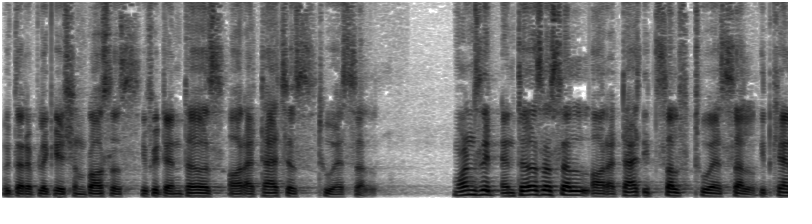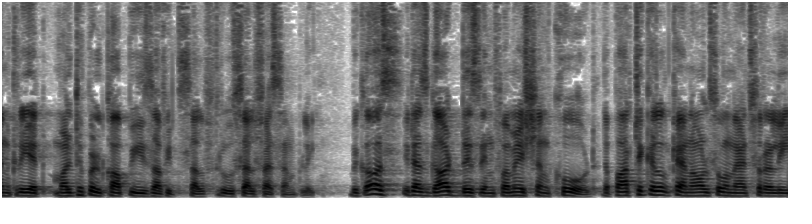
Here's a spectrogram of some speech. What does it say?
with the replication process if it enters or attaches to a cell. Once it enters a cell or attaches itself to a cell, it can create multiple copies of itself through self assembly. Because it has got this information code, the particle can also naturally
